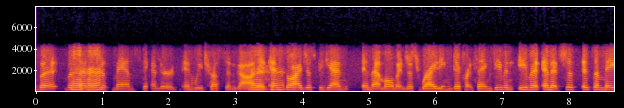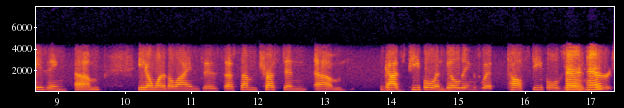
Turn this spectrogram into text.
but but Mhm. that's just man's standard and we trust in God. And, and Mhm. so I just began in that moment just writing different things even even and it's just it's amazing um you know one of the lines is uh, some trust in um God's people and buildings with tall steeples, you know, the Mhm. church.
